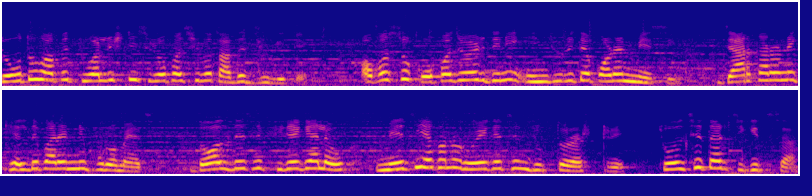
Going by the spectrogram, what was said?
যৌথভাবে চুয়াল্লিশটি শিরোপা ছিল তাদের ঝুলিতে। অবশ্য কোপা জয়ের দিনই ইনজুরিতে পড়েন মেসি। যার কারণে খেলতে পারেননি পুরো ম্যাচ। দল দেশে ফিরে গেলেও মেসি এখনও রয়ে গেছেন যুক্তরাষ্ট্রে। চলছে তার চিকিৎসা।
